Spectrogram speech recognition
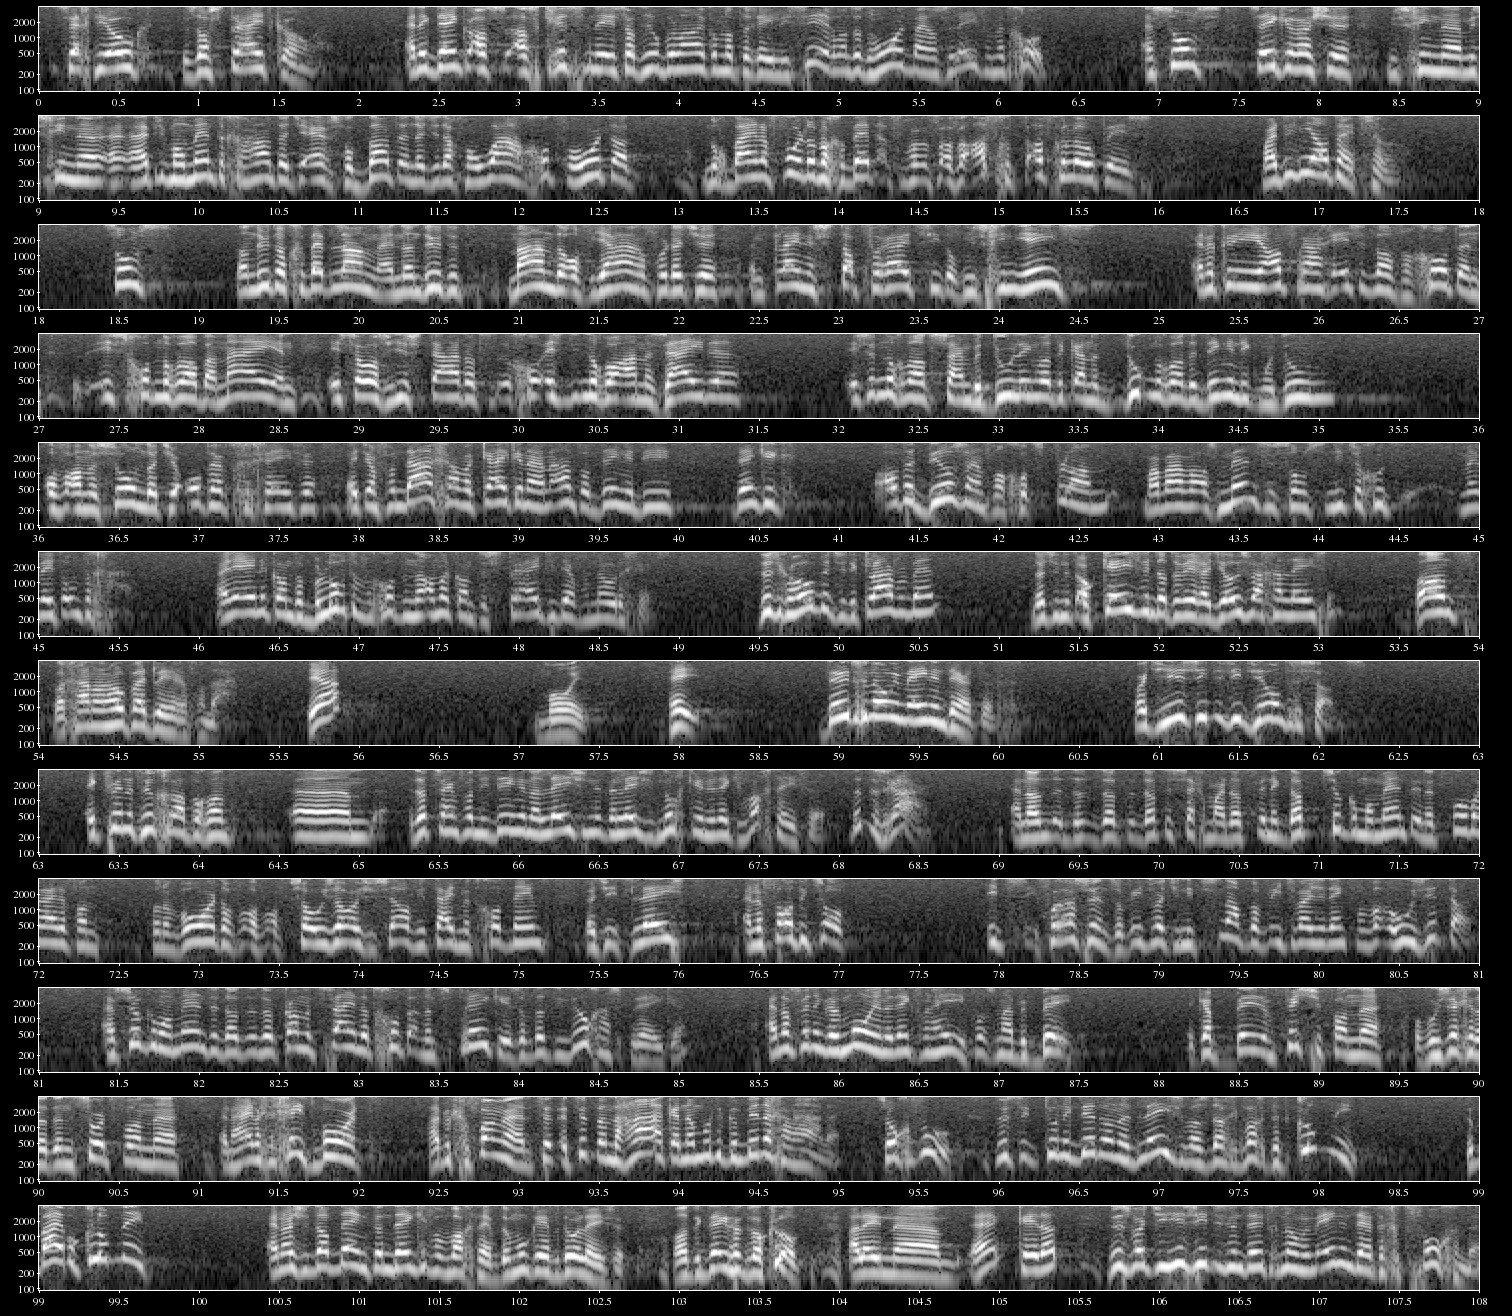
zegt hij ook, er zal strijd komen. En ik denk als, als christenen is dat heel belangrijk om dat te realiseren. Want het hoort bij ons leven met God. En soms, zeker als je, misschien, uh, misschien uh, heb je momenten gehad dat je ergens voor bad en dat je dacht van wauw, God verhoort dat. Nog bijna voordat mijn gebed afge afgelopen is. Maar het is niet altijd zo. Soms dan duurt dat gebed lang en dan duurt het maanden of jaren voordat je een kleine stap vooruit ziet of misschien niet eens. En dan kun je je afvragen, is het wel van God en is God nog wel bij mij? En is zoals hier staat, dat God, is die nog wel aan mijn zijde? Is het nog wel zijn bedoeling wat ik aan het doe? nog wel de dingen die ik moet doen? Of andersom, dat je op hebt gegeven. Weet je, vandaag gaan we kijken naar een aantal dingen die, denk ik, altijd deel zijn van Gods plan. Maar waar we als mensen soms niet zo goed mee weten om te gaan. Aan de ene kant de belofte van God en aan de andere kant de strijd die daarvoor nodig is. Dus ik hoop dat je er klaar voor bent. Dat je het oké vindt dat we weer uit Jozua gaan lezen. Want we gaan een hoop uit leren vandaag. Ja? Mooi. hey, Deuteronomium 31. Wat je hier ziet is iets heel interessants. Ik vind het heel grappig, want um, dat zijn van die dingen, dan lees je het en lees je het nog een keer en dan denk je, wacht even, dat is raar. En dan, dat, dat, dat is zeg maar, dat vind ik, dat zulke momenten in het voorbereiden van, van een woord of, of, of sowieso als je zelf je tijd met God neemt, dat je iets leest en er valt iets op. Iets verrassends of iets wat je niet snapt of iets waar je denkt van, hoe zit dat? En zulke momenten, dat, dan kan het zijn dat God aan het spreken is of dat hij wil gaan spreken. En dan vind ik dat mooi en dan denk ik van, hé, hey, volgens mij heb ik beet. Ik heb een visje van, uh, of hoe zeg je dat, een soort van uh, een heilige geestwoord heb ik gevangen. Het zit, het zit, aan de haak en dan moet ik hem binnen gaan halen. Zo'n gevoel. Dus toen ik dit aan het lezen was, dacht ik, wacht, dit klopt niet. De Bijbel klopt niet. En als je dat denkt, dan denk je van, wacht even, dan moet ik even doorlezen. Want ik denk dat het wel klopt. Alleen, uh, hè, ken je dat? Dus wat je hier ziet is in Deuteronomium 31 het volgende.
